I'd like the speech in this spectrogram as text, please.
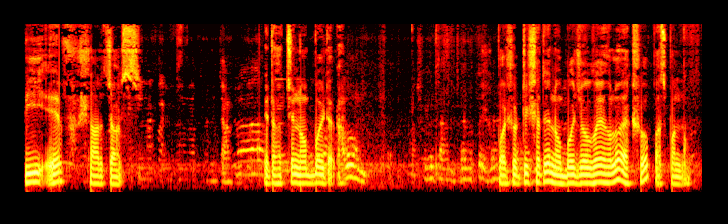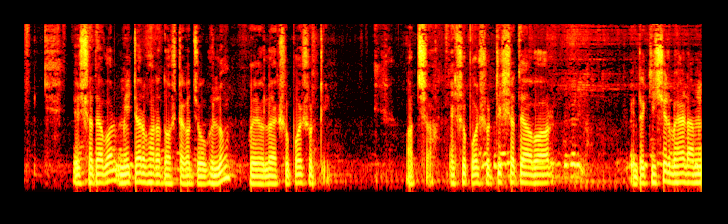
পিএফ সার চার্জ। এটা হচ্ছে নব্বই টাকা। পঁয়ষট্টির সাথে নব্বই যোগ হয়ে হলো একশো পাঁচপান্ন। এর সাথে আবার মিটার ভাড়া দশ টাকা যোগ হলো, হয়ে হলো একশো পঁয়ষট্টি। আচ্ছা একশো পঁয়ষট্টির সাথে আবার এটা কিসের ভ্যাট আমি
